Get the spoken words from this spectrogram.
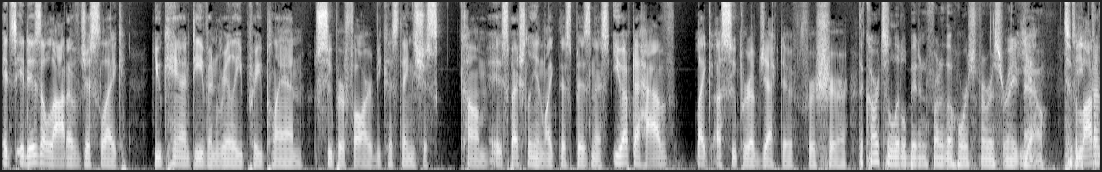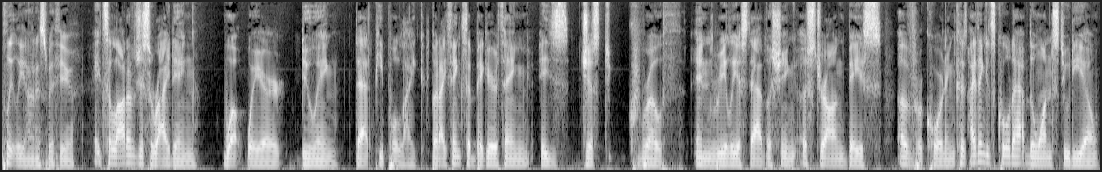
it's it is a lot of just like you can't even really pre-plan super far because things just come, especially in like this business. You have to have like a super objective for sure. The cart's a little bit in front of the horse for us right Yeah. now. To It's a be lot of- completely honest with you, It's a lot of just writing what we're doing that people like. But I think the bigger thing is just growth and really establishing a strong base of recording. Because I think it's cool to have the one studio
